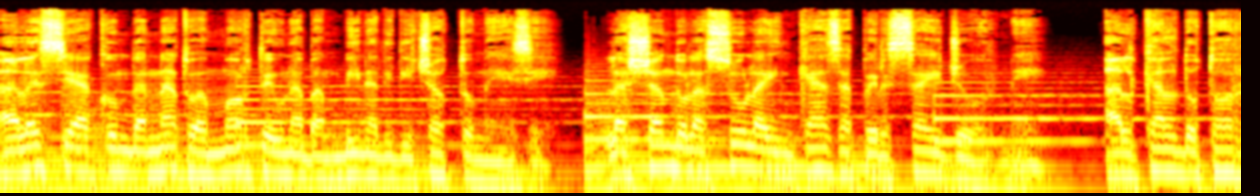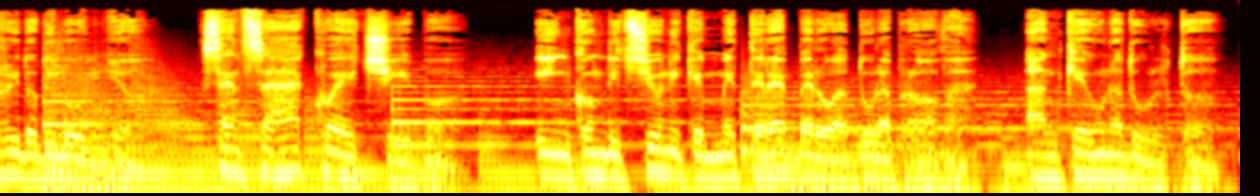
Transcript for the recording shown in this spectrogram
Alessia ha condannato a morte una bambina di 18 mesi, lasciandola sola in casa per sei giorni al caldo torrido di luglio, senza acqua e cibo, in condizioni che metterebbero a dura prova anche un adulto.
